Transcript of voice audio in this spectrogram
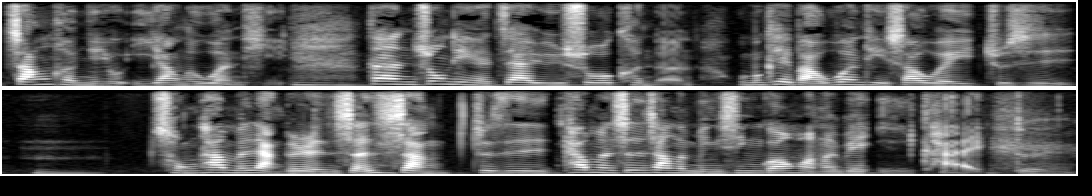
张恒也有一样的问题。嗯、但重点也在于说，可能我们可以把问题稍微就是嗯，从他们两个人身上，就是他们身上的明星光环那边移开。对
